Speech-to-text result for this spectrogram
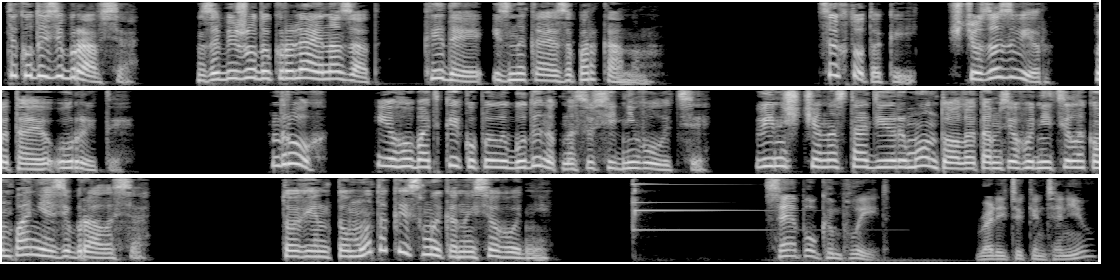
Ти куди зібрався? Забіжу до кроля і назад, кидає і зникає за парканом. Це хто такий? Що за звір? питає у Рити. Друг, його батьки купили будинок на сусідній вулиці. Він ще на стадії ремонту, але там сьогодні ціла компанія зібралася. То він тому такий смиканий сьогодні? Sample complete. Ready to continue?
